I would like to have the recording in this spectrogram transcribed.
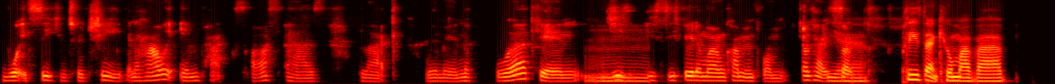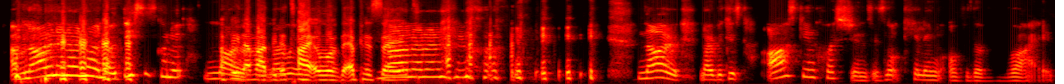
what it's seeking to achieve, and how it impacts us as Black women working. Mm. You, you, see, feeling where I'm coming from. Okay, yeah. so please don't kill my vibe. Oh, no, no, no, no, no. This is gonna. No, I think that might be the title of the episode. No, no, no, no, no. no, no, because asking questions is not killing of the vibe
